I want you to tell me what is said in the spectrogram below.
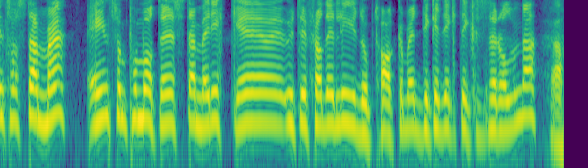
én som stemmer. En som på en måte stemmer ikke ut ifra det lydopptaket med Dickie Dick Dickinson-rollen. da. Ja.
